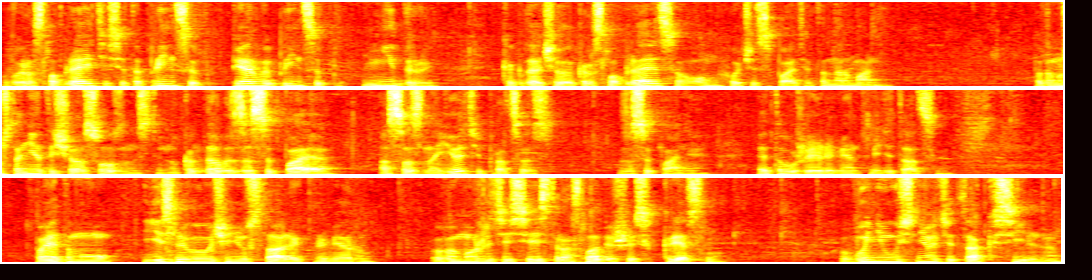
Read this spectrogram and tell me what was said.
вы расслабляетесь, это принцип, первый принцип нидры. Когда человек расслабляется, он хочет спать. Это нормально. Потому что нет еще осознанности. Но когда вы засыпая осознаете процесс засыпания, это уже элемент медитации. Поэтому, если вы очень устали, к примеру, вы можете сесть, расслабившись в кресло. Вы не уснете так сильно,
